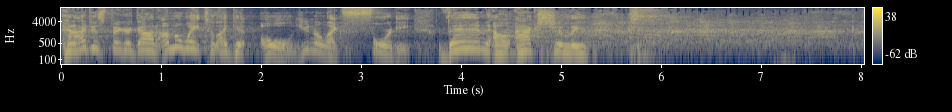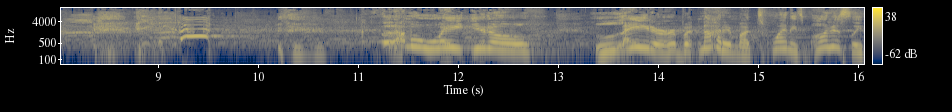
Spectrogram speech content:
And I just figured, God, I'm gonna wait till I get old, you know, like 40. Then I'll actually. but I'm gonna wait, you know, later, but not in my 20s. Honestly,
